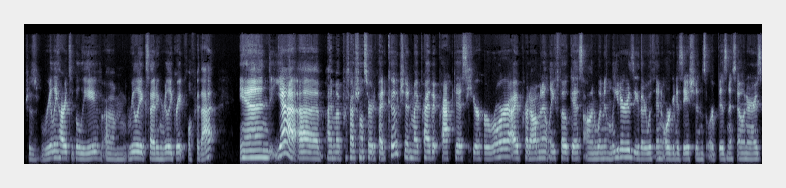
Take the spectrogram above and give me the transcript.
which is really hard to believe. Um, really exciting, really grateful for that. And yeah, uh, I'm a professional certified coach in my private practice, Hear Her Roar. I predominantly focus on women leaders, either within organizations or business owners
